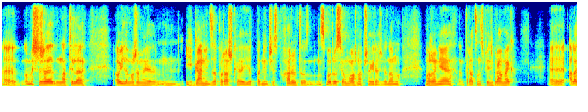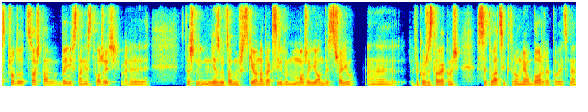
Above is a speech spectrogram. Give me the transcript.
E, no myślę, że na tyle, o ile możemy mm, ich ganić za porażkę i odpadnięcie z pucharu, to z Borusją można przegrać, wiadomo, może nie tracąc pięć bramek, ale z przodu coś tam byli w stanie stworzyć. Też nie, nie zwrócałbym wszystkiego na brak Silwy. Może i on by strzelił, wykorzystał jakąś sytuację, którą miał Borre, powiedzmy.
